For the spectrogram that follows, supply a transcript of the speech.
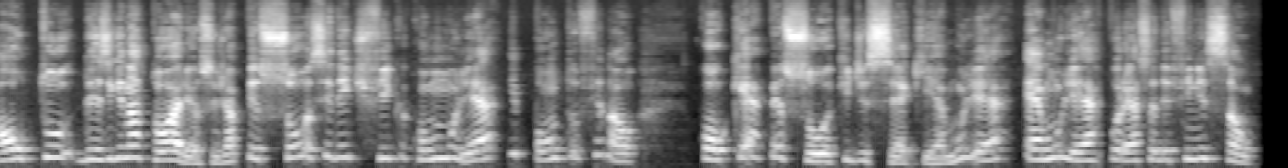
autodesignatória, ou seja, a pessoa se identifica como mulher e ponto final qualquer pessoa que disser que é mulher, é mulher por essa definição.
